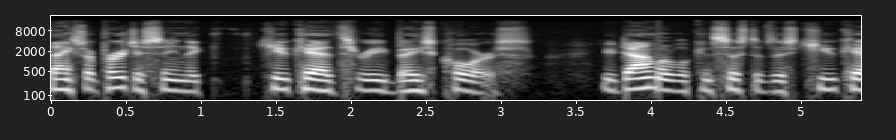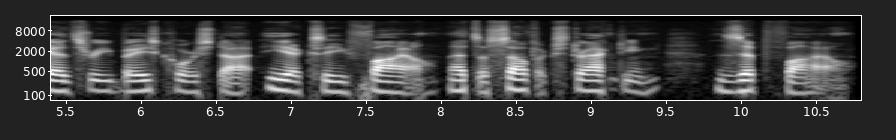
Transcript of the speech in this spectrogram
Thanks for purchasing the QCAD 3 base course. Your download will consist of this QCAD 3 base course.exe file. That's a self-extracting zip file.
